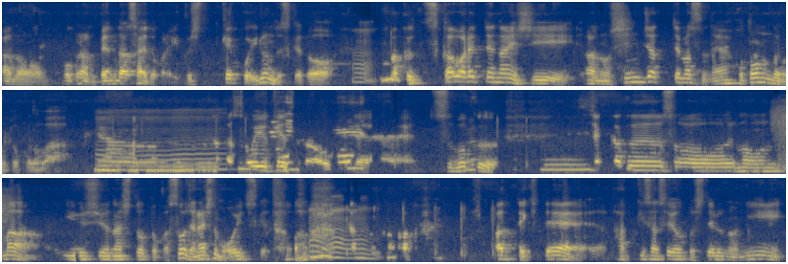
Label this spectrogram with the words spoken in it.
あの、僕らのベンダーサイドから行く人結構いるんですけど、うん。うまく使われてないし、あの、死んじゃってますね、ほとんどのところは。なんかそういうケースが多くて、すごく、うん。せっかく、その、まあ、優秀な人とか、そうじゃない人も多いですけど、うんうんうん。引っ張ってきて発揮させようとしてるのに、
